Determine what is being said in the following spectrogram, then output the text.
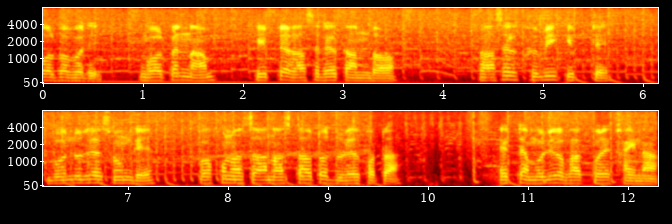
গল্প বলি গল্পের নাম কিপ্টে রাসেলের কাণ্ড। রাসেল খুবই কিপ্টে। বন্ধুদের সঙ্গে কখনো চা নাস্তাও তো দূরের কথা। একটা মুড়িও ভাগ করে খায় না।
